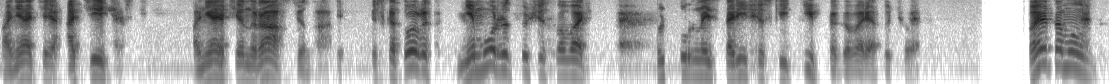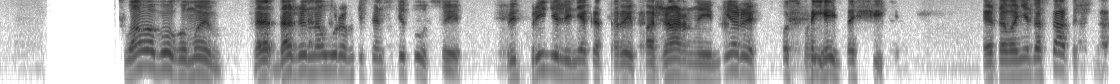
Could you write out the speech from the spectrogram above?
понятия отечества, понятия нравственности, без которых не может существовать культурно-исторический тип, как говорят ученые. Поэтому, слава богу, мы даже на уровне Конституции предприняли некоторые пожарные меры по своей защите. Этого недостаточно.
